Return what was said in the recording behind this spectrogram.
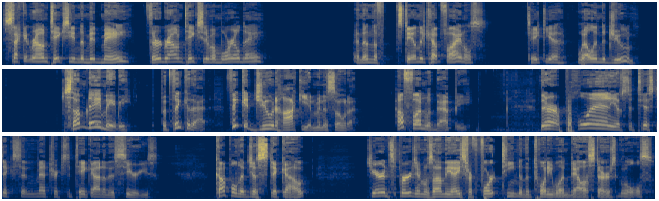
Second round takes you into mid May. Third round takes you to Memorial Day. And then the Stanley Cup finals take you well into June. Someday, maybe. But think of that. Think of June hockey in Minnesota. How fun would that be? There are plenty of statistics and metrics to take out of this series. A Couple that just stick out. Jared Spurgeon was on the ice for 14 of the 21 Dallas Stars goals.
